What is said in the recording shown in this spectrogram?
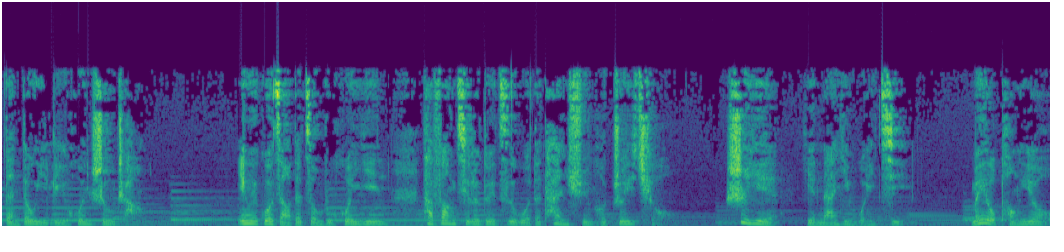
但都以离婚收场。因为过早的走入婚姻，她放弃了对自我的探寻和追求，事业也难以为继。没有朋友，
